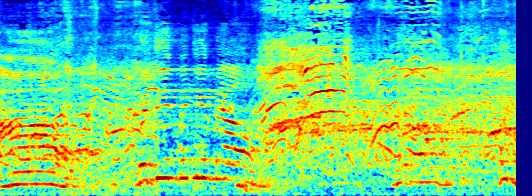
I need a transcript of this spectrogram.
อ้าว ไม่จีนไม่จีนไม่เอาไม่เอาอืม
